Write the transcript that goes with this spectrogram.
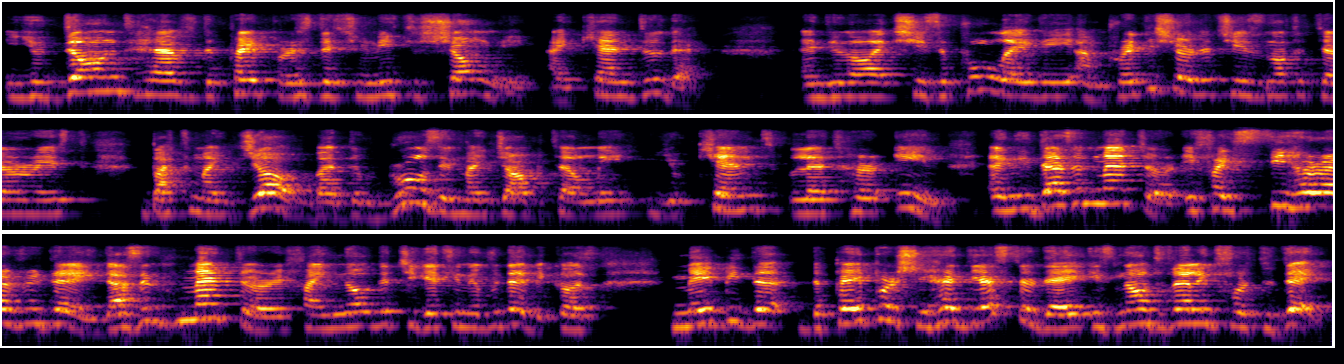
You don't have the papers that you need to show me. I can't do that and you know like she's a poor lady. I'm pretty sure that she's not a terrorist. But my job but the rules in my job tell me you can't let her in. And it doesn't matter if i see her every day. It doesn't matter if i know that she gets in every day because maybe the, the paper she had yesterday is not valid for today.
